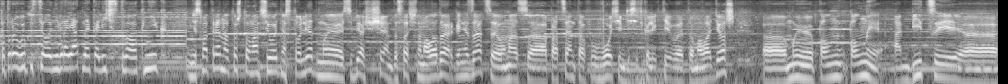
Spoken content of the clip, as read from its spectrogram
которая выпустила невероятное количество книг. Несмотря на то, что нам сегодня 100 лет, мы себя ощущаем достаточно молодой организацией. У нас а, процентов 80 коллектива – это молодежь. А, Мы полны, полны амбиций, а,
